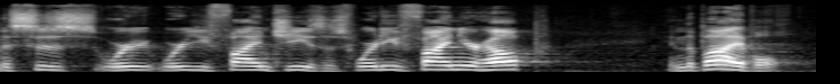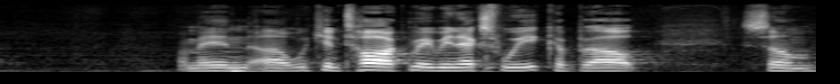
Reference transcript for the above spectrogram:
this is where, where you find Jesus. Where do you find your help? In the Bible. I mean, uh, we can talk maybe next week about some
